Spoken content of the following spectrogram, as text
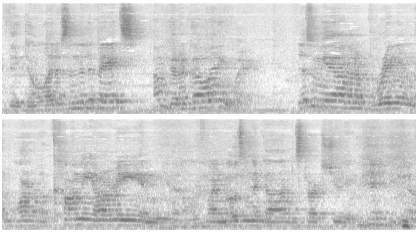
If they don't let us in the debates, I'm going to go anyway. It doesn't mean that I'm going to bring an arm, a commie army and, you know, my Mosin Nagant and start shooting. You know.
